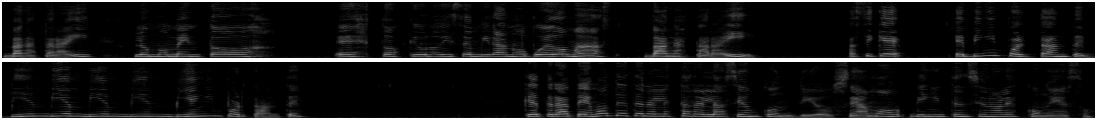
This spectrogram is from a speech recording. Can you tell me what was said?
van a estar ahí. Los momentos estos que uno dice, mira, no puedo más, van a estar ahí. Así que es bien importante, bien, bien, bien, bien, bien importante que tratemos de tener esta relación con Dios, seamos bien intencionales con eso.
